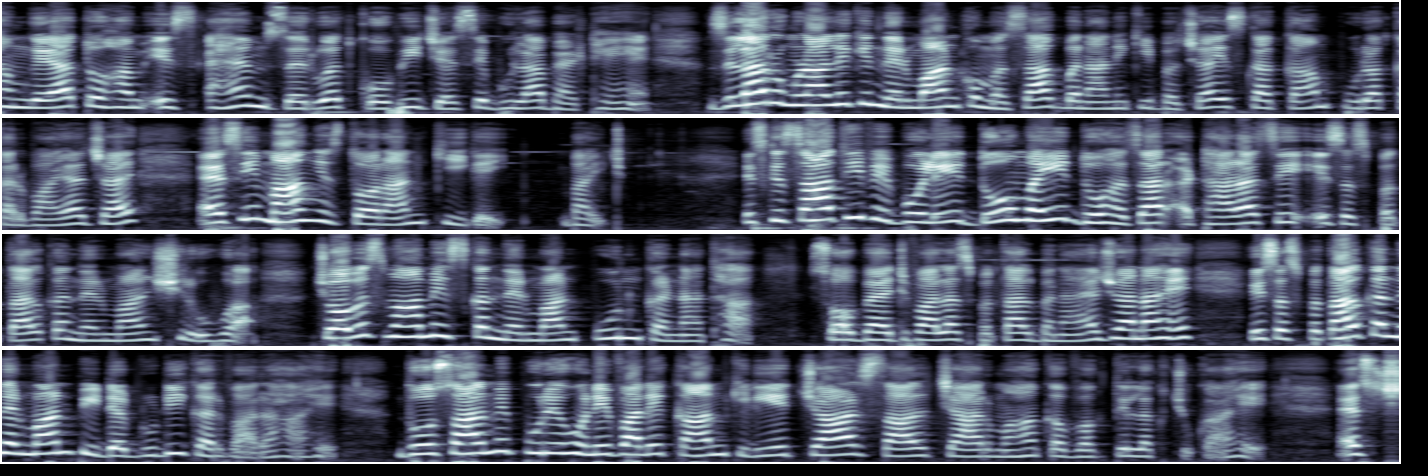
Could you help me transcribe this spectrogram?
थम गया तो हम इस अहम ज़रूरत को भी जैसे भुला बैठे हैं। जिला रुग्णालय के निर्माण को मज़ाक बनाने की बजाय इसका काम पूरा करवाया जाए, ऐसी मांग इस दौरान की गई। बाइट इसके साथ ही वे बोले 2 मई 2018 से इस अस्पताल का निर्माण शुरू हुआ। 24 माह में इसका निर्माण पूर्ण करना था। 100 बेड वाला अस्पताल बनाया जाना है। इस अस्पताल का निर्माण पीडब्ल्यूडी करवा रहा है। दो साल में पूरे होने वाले काम के लिए चार साल, चार माह का वक्त लग चुका है। एस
